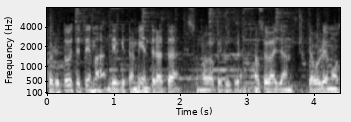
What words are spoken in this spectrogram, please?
sobre todo este tema del que también trata su nueva película. No se vayan, ya volvemos.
